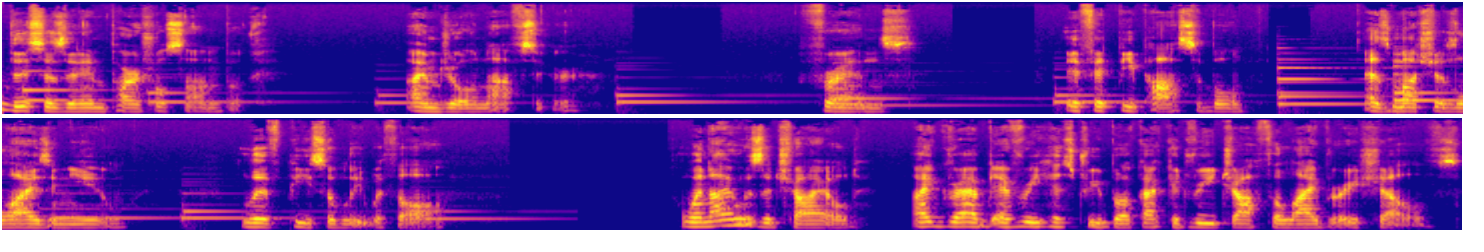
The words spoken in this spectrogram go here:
This is an impartial songbook. I'm Joel Nofziger. Friends, if it be possible, as much as lies in you, live peaceably with all. When I was a child, I grabbed every history book I could reach off the library shelves.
